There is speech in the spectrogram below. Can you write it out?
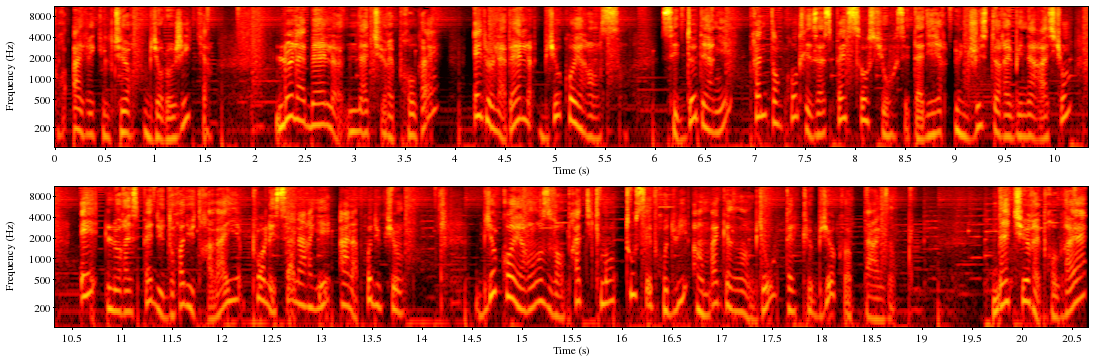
pour agriculture biologique, le label Nature et Progrès et le label Biocohérence. Ces deux derniers prennent en compte les aspects sociaux, c'est-à-dire une juste rémunération et le respect du droit du travail pour les salariés à la production. Biocohérence vend pratiquement tous ses produits en magasin bio, tels que Biocop par exemple. Nature et Progrès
